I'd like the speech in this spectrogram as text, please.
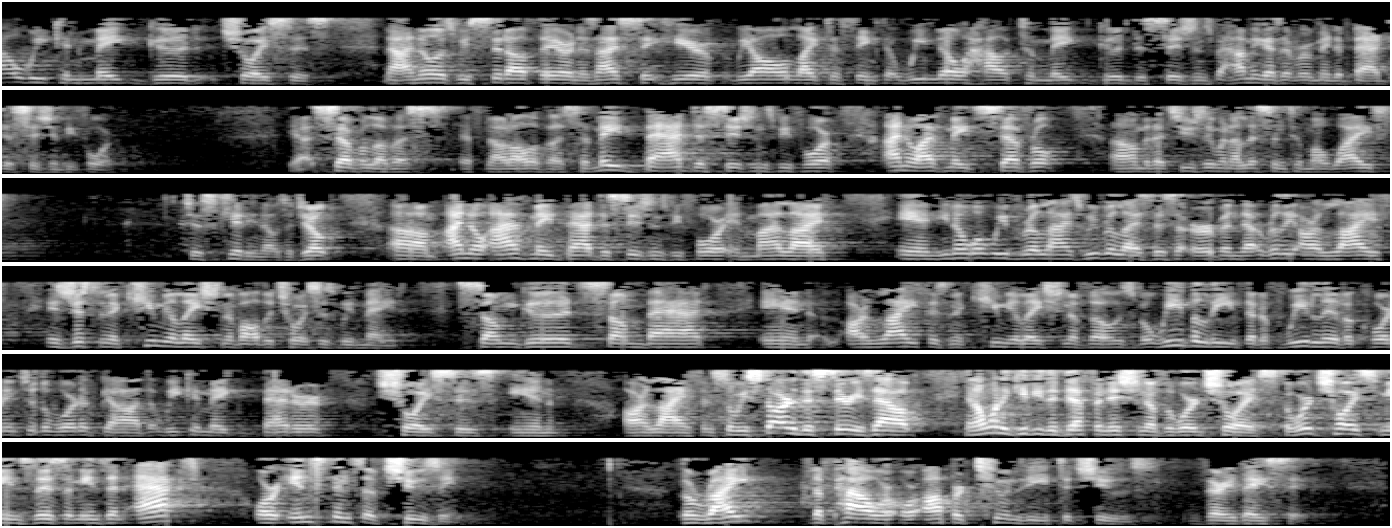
how we can make good choices. Now, I know as we sit out there and as I sit here, we all like to think that we know how to make good decisions, but how many guys have ever made a bad decision before? Yeah, several of us, if not all of us, have made bad decisions before. I know I've made several, um, but that's usually when I listen to my wife. Just kidding, that was a joke. Um, I know I've made bad decisions before in my life. And you know what we've realized? We realized this at Urban, that really our life is just an accumulation of all the choices we've made. Some good, some bad and our life is an accumulation of those. But we believe that if we live according to the Word of God, that we can make better choices in our life. And so we started this series out, and I want to give you the definition of the word choice. The word choice means this it means an act or instance of choosing. The right, the power, or opportunity to choose. Very basic.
